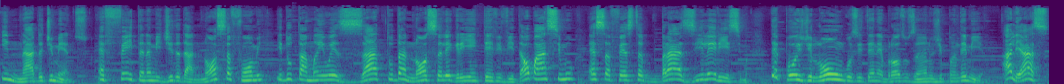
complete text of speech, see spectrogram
e nada de menos. É feita na medida da nossa fome e do tamanho exato da nossa alegria em ter vivido ao máximo essa festa brasileiríssima, depois de longos e tenebrosos anos de pandemia. Aliás,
